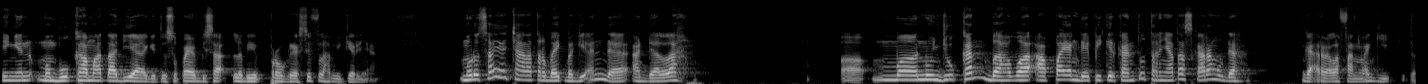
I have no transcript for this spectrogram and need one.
ingin membuka mata dia gitu supaya bisa lebih progresif lah mikirnya. Menurut saya cara terbaik bagi Anda adalah uh, menunjukkan bahwa apa yang dia pikirkan itu ternyata sekarang udah nggak relevan lagi gitu.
